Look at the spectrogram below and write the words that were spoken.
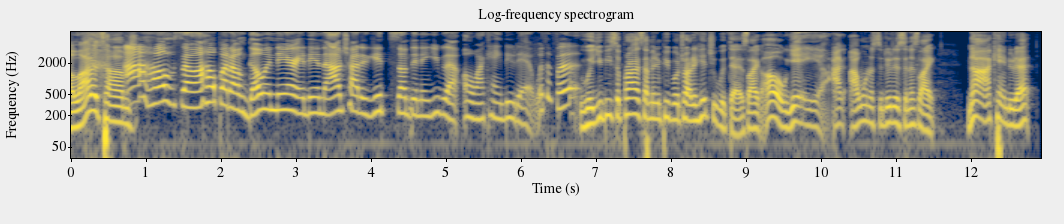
a lot of times I hope so. I hope I don't go in there and then I'll try to get something and you be like, oh, I can't do that. What the fuck? will you be surprised how many people try to hit you with that? It's like, oh yeah, yeah, I, I want us to do this, and it's like, nah, I can't do that.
